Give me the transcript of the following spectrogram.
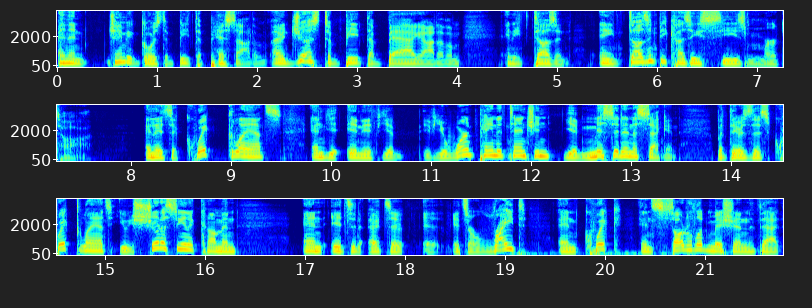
And then Jamie goes to beat the piss out of him. I mean, just to beat the bag out of him, and he doesn't. And he doesn't because he sees Murtagh, and it's a quick glance. And you, and if you if you weren't paying attention, you miss it in a second. But there's this quick glance. You should have seen it coming, and it's a it's a it's a right and quick and subtle admission that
